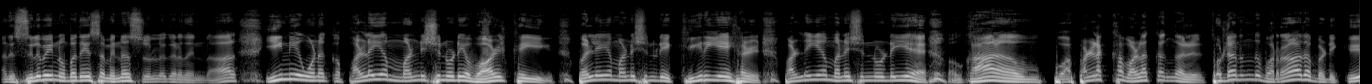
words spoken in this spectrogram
அந்த சிலுவையின் உபதேசம் என்ன சொல்லுகிறது என்றால் இனி உனக்கு பழைய மனுஷனுடைய வாழ்க்கை பழைய மனுஷனுடைய கிரியைகள் பழைய மனுஷனுடைய கா- பழக்க வழக்கங்கள் தொடர்ந்து வராதபடிக்கு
